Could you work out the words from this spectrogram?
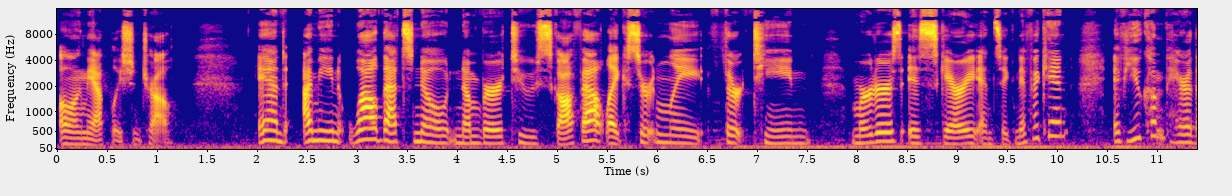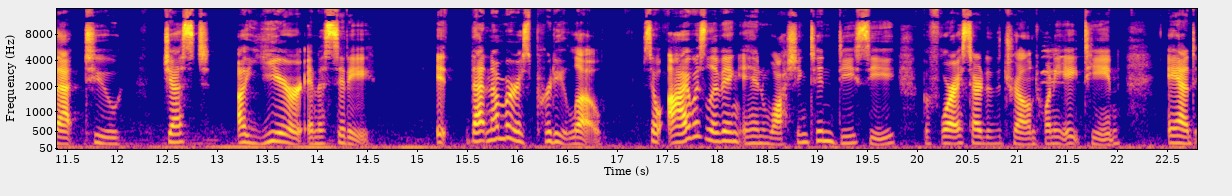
along the Appalachian Trail. And I mean, while that's no number to scoff at, like certainly 13 murders is scary and significant, if you compare that to just a year in a city, it that number is pretty low. So I was living in Washington, D.C. before I started the trail in 2018, and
